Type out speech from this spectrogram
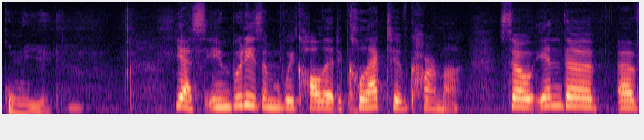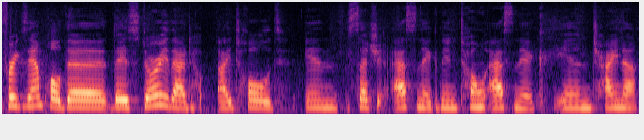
共业。Yes, in Buddhism we call it collective karma. So in the, uh, for example, the the story that I told in such ethnic, in Tong ethnic in China,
